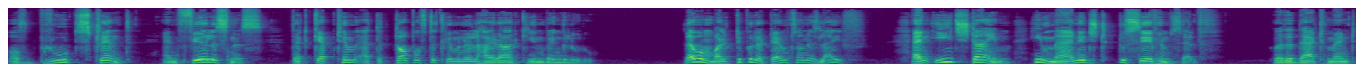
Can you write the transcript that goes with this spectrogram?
of brute strength and fearlessness that kept him at the top of the criminal hierarchy in Bengaluru. There were multiple attempts on his life, and each time he managed to save himself. Whether that meant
